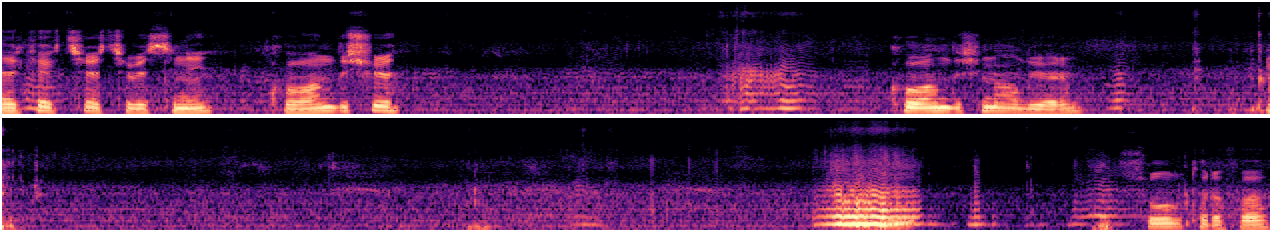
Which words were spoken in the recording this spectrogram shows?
Erkek çerçevesini kovan dışı kovan dışına alıyorum. Sol tarafa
